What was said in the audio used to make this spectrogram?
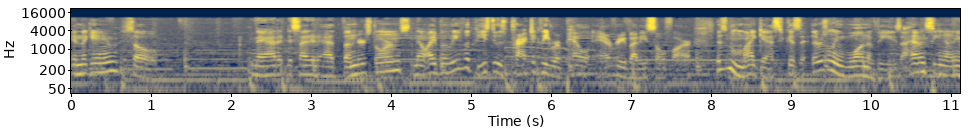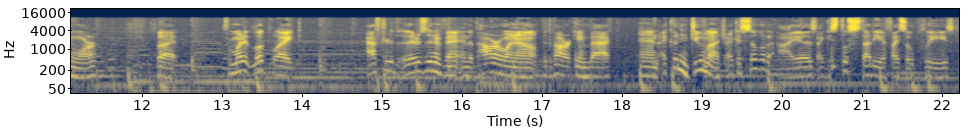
in the game, so they added, decided to add thunderstorms. Now, I believe what these do is practically repel everybody so far. This is my guess, because there's only one of these. I haven't seen any more, but from what it looked like, after the, there was an event and the power went out, but the power came back, and I couldn't do much. I could still go to Aiya's, I could still study if I so pleased.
